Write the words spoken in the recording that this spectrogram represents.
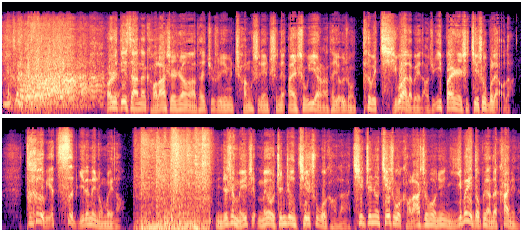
而且第三呢，考拉身上啊，它就是因为长时间吃那桉树叶啊，它有一种特别奇怪的味道，就一般人是接受不了的，特别刺鼻的那种味道。你这是没真没有真正接触过考拉，其实真正接触过考拉之后，就你一辈子都不想再看见它。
